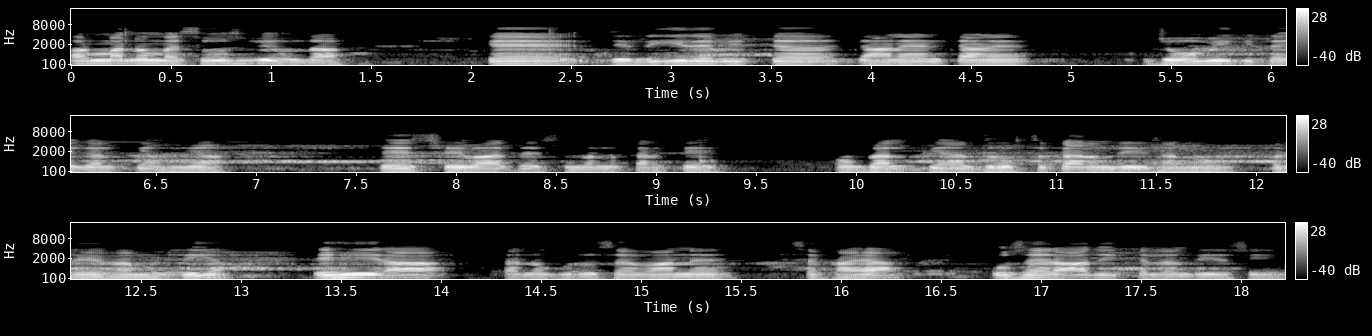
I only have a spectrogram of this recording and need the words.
ਔਰ ਮਨ ਨੂੰ ਮਹਿਸੂਸ ਵੀ ਹੁੰਦਾ ਕਿ ਜ਼ਿੰਦਗੀ ਦੇ ਵਿੱਚ ਜਾਣੇ ਅਣਜਾਣੇ ਜੋ ਵੀ ਕਿਤੇ ਗਲਤੀਆਂ ਹੋਈਆਂ ਇਹ ਸੇਵਾ ਤੇ ਸਿਮਰਨ ਕਰਕੇ ਉਹ ਗਲਤੀਆਂ ਦਰੁਸਤ ਕਰਨ ਦੀ ਸਾਨੂੰ ਪ੍ਰੇਰਣਾ ਮਿਲਦੀ ਆ। ਇਹੀ ਰਾਹ ਸਾਨੂੰ ਗੁਰੂ ਸਾਹਿਬਾਨ ਨੇ ਸਿਖਾਇਆ। ਉਸੇ ਰਾਹ ਦੀ ਚੱਲਣ ਦੀ ਅਸੀਂ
